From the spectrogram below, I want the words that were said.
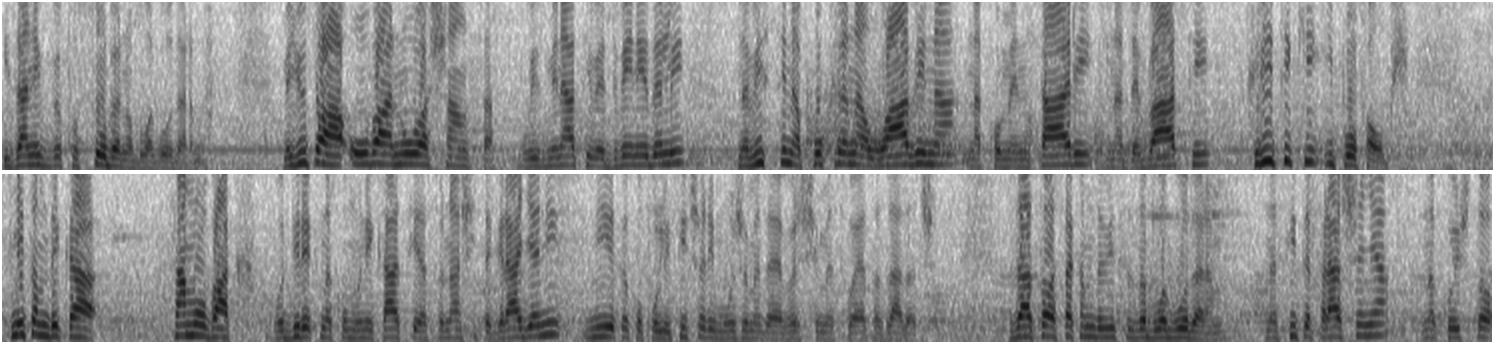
и за нив бев особено благодарна. Меѓутоа, оваа нова шанса во изминативе две недели на вистина покрена лавина на коментари, на дебати, критики и пофалби. Сметам дека само вака, во директна комуникација со нашите граѓани, ние како политичари можеме да ја вршиме својата задача. Затоа сакам да ви се заблагодарам на сите прашања на кои што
